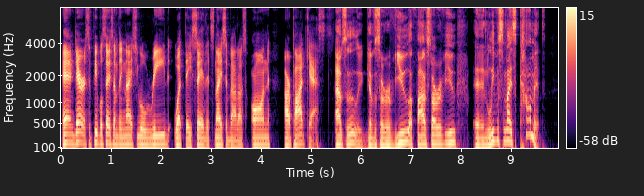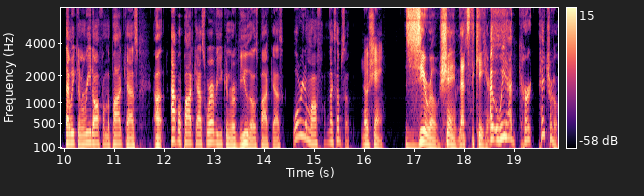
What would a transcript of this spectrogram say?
And Darris, if people say something nice, you will read what they say that's nice about us on our podcasts. Absolutely. Give us a review, a five star review, and leave us a nice comment that we can read off on the podcast. Uh, Apple Podcasts, wherever you can review those podcasts, we'll read them off next episode. No shame. Zero shame. That's the key here. I- we had Kurt Tatro.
